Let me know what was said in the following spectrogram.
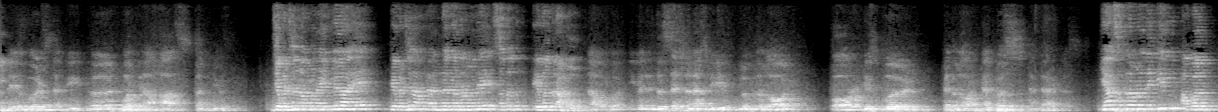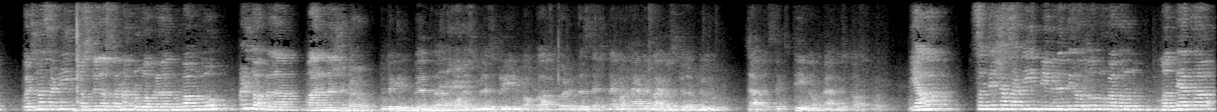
जे वचन आपण ऐकलेलं आहे ते वचन आपल्या अंतकरणामध्ये सतत तेवत राहो Now, even in this session, as we look to the Lord for His word, may the Lord help us and direct us. या सत्रामध्ये देखील आपण वचनासाठी बसलेलो असताना प्रभू आपल्याला कृपा करो आणि तो आपल्याला मार्गदर्शन करो To begin with, uh, for this ministry of God's word in this session, I want to have your Bibles turn to chapter 16 of Matthew's Gospel. या संदेशासाठी मी विनंती करतो कृपा करून मध्याचा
